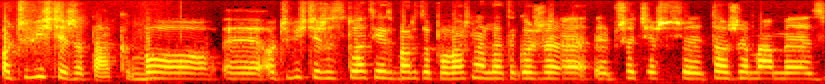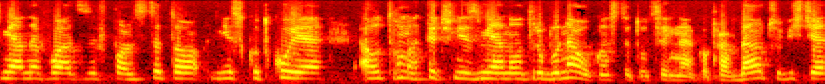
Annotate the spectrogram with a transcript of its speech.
Oczywiście, że tak, bo y, oczywiście, że sytuacja jest bardzo poważna, dlatego że y, przecież to, że mamy zmianę władzy w Polsce, to nie skutkuje automatycznie zmianą Trybunału Konstytucyjnego, prawda? Oczywiście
